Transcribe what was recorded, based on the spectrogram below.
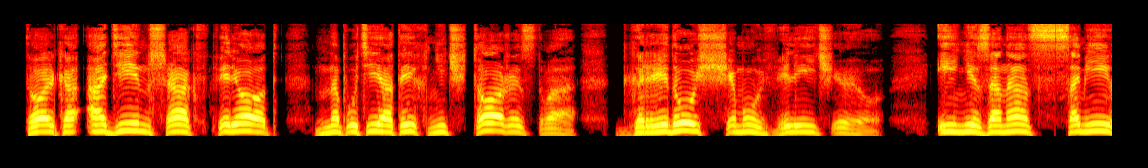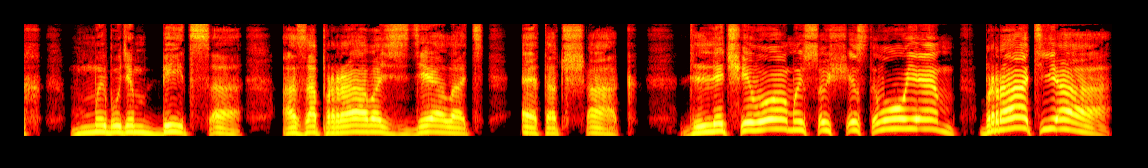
только один шаг вперед на пути от их ничтожества к грядущему величию. И не за нас самих мы будем биться, а за право сделать этот шаг. Для чего мы существуем, братья?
